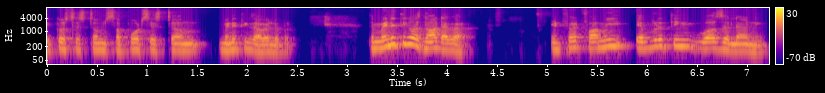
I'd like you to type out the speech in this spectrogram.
ecosystem, support system, many things available. The many thing was not aware in fact for me everything was a learning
